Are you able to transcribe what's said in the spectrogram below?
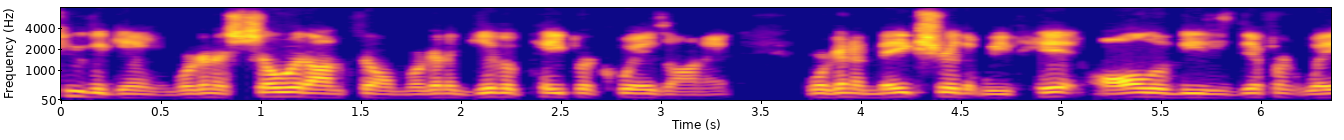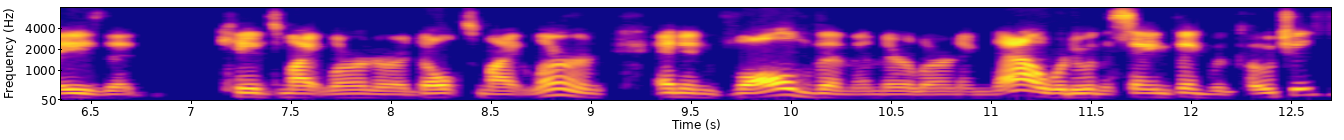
to the game. We're going to show it on film. We're going to give a paper quiz on it. We're going to make sure that we've hit all of these different ways that kids might learn or adults might learn and involve them in their learning. Now we're doing the same thing with coaches,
